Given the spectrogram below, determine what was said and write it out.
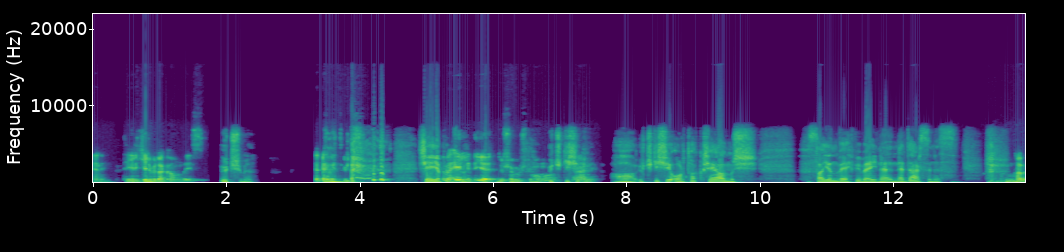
Yani tehlikeli bir rakamdayız. 3 mü? E, evet 3. şey yapıyor. Ben 50 diye düşünmüştüm ama. 3 kişi. Yani. Aa 3 kişi ortak şey almış. Sayın Vehbi Bey ne, ne dersiniz? Bunlar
